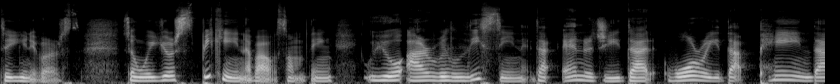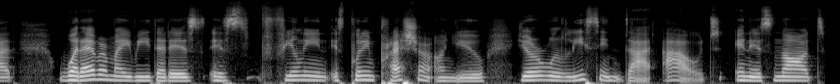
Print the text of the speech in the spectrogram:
the universe. So when you're speaking about something, you are releasing that energy, that worry, that pain, that whatever might be that is is feeling is putting pressure on you. You're releasing that out, and it's not.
